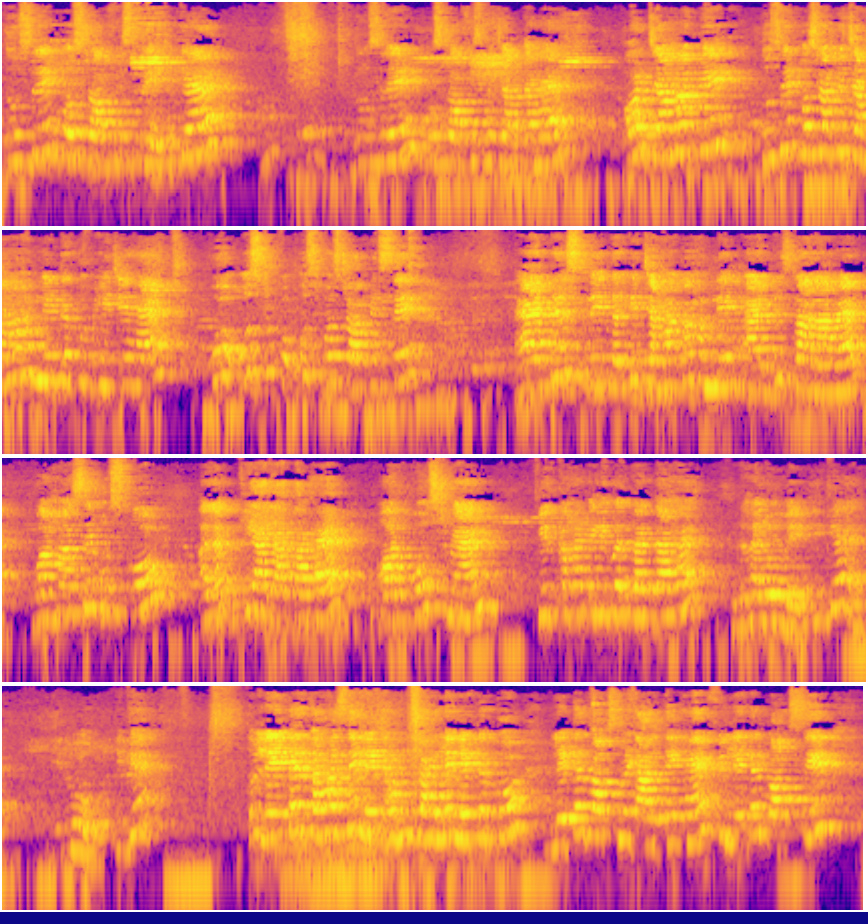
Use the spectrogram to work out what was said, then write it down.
दूसरे पोस्ट ऑफ़िस में, ठीक है? दूसरे पोस्ट ऑफ़िस में जाता है। और जहाँ पे, दूसरे पोस्ट ऑफ़िस जहाँ हम लेटर को भेजे हैं, वो उस उस पोस्ट ऑफ़िस से एड्रेस लेकर के, जहाँ का हमने एड्रेस डाला है, वहाँ से उसको अलग किया जाता है। और पोस्टमैन फिर कहा डिलीवर करता है? घरों में, ठीक है? हो, ठीक है? तो लेटर कहाँ से लेटर हम पहले लेटर को लेटर बॉक्स में डालते हैं, फिर लेटर बॉक्स से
